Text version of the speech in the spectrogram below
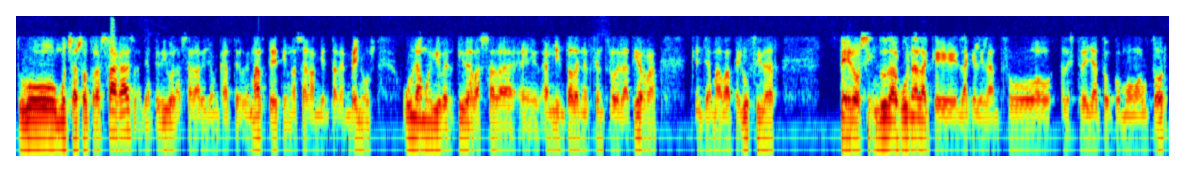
Tuvo muchas otras sagas, ya te digo, la saga de John Carter de Marte, tiene una saga ambientada en Venus, una muy divertida basada, eh, ambientada en el centro de la Tierra, que él llamaba Pelúcidar, pero sin duda alguna la que, la que le lanzó al estrellato como autor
